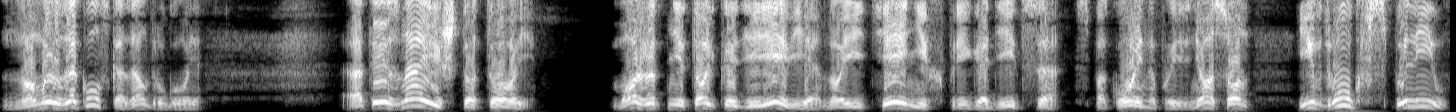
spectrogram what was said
Но Мырзакул сказал другое. «А ты знаешь, что той? Может, не только деревья, но и тень их пригодится», — спокойно произнес он, и вдруг вспылил,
